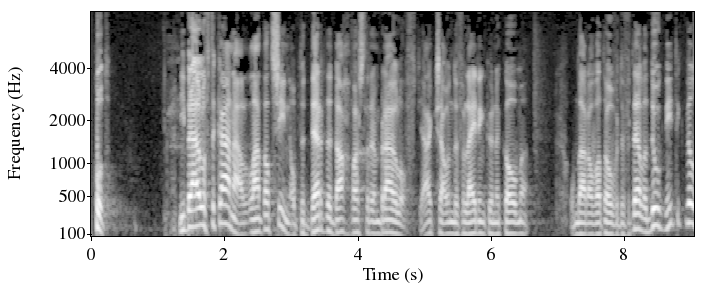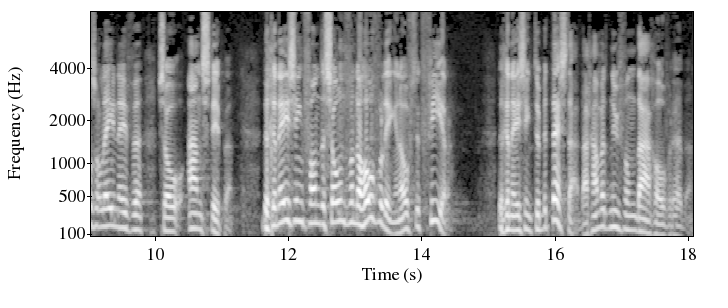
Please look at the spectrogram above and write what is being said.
Goed. Die bruiloft te Kana, laat dat zien. Op de derde dag was er een bruiloft. Ja, ik zou in de verleiding kunnen komen om daar al wat over te vertellen. Doe ik niet. Ik wil ze alleen even zo aanstippen. De genezing van de zoon van de hoveling in hoofdstuk 4. De genezing te Bethesda, daar gaan we het nu vandaag over hebben.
